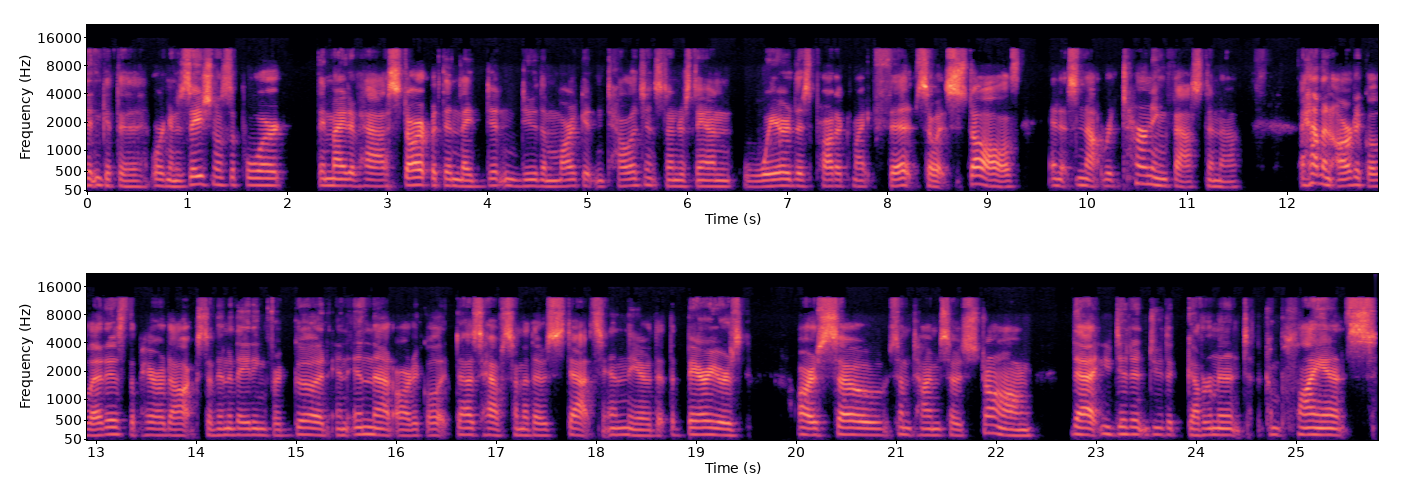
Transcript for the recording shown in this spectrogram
didn't get the organizational support. They might have had a start, but then they didn't do the market intelligence to understand where this product might fit. So it stalls and it's not returning fast enough. I have an article that is the paradox of innovating for good. And in that article, it does have some of those stats in there that the barriers are so sometimes so strong that you didn't do the government compliance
